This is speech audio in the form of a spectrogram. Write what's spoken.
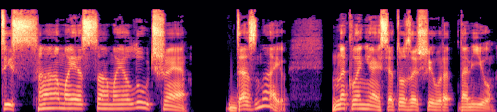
ты самая-самая лучшая!» «Да знаю. Наклоняйся, а то за шиворот налью».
